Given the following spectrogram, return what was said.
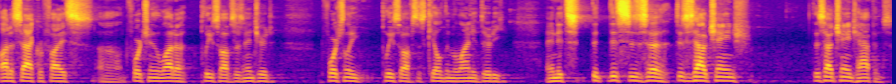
a lot of sacrifice. Uh, unfortunately, a lot of police officers injured. Unfortunately, police officers killed in the line of duty. And it's, this, is, uh, this is how change, this is how change happens.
